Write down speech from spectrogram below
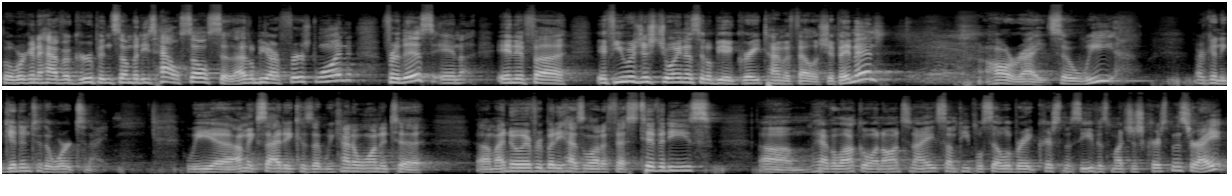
but we're going to have a group in somebody's house also. That'll be our first one for this. And and if uh, if you would just join us, it'll be a great time of fellowship. Amen. Amen. All right. So we are going to get into the word tonight. We uh, I'm excited because we kind of wanted to. Um, I know everybody has a lot of festivities. Um, we have a lot going on tonight. Some people celebrate Christmas Eve as much as Christmas, right?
